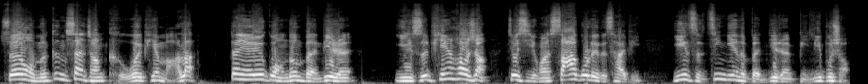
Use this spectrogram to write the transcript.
虽然我们更擅长口味偏麻辣，但由于广东本地人饮食偏好上就喜欢砂锅类的菜品，因此进店的本地人比例不少。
